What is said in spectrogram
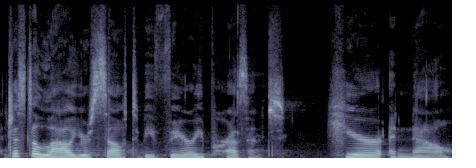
And just allow yourself to be very present here and now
